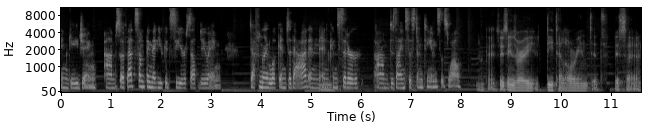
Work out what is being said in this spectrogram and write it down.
engaging. Um, so if that's something that you could see yourself doing, definitely look into that and, mm. and consider um, design system teams as well. Okay, so it seems very detail oriented. This uh,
